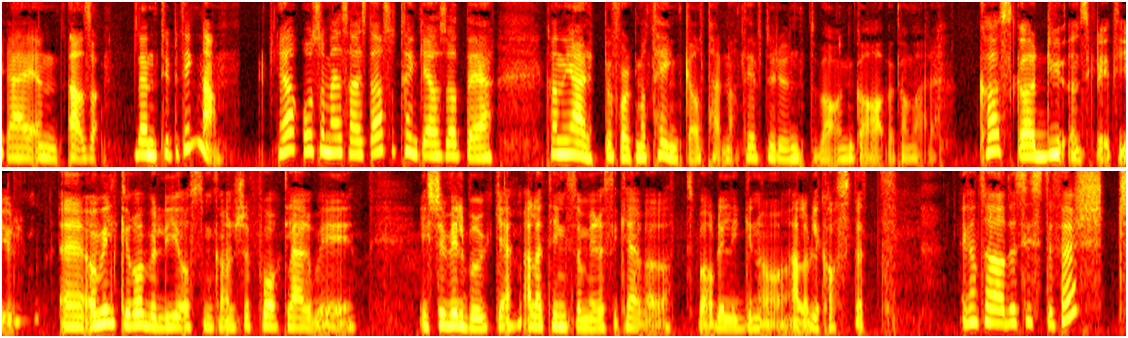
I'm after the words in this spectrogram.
jeg Altså, den type ting, da. Ja, og som jeg sa i stad, så tenker jeg også at det kan hjelpe folk med å tenke alternativt rundt hva en gave kan være. Hva skal du ønske deg til jul, eh, og hvilke råd vil du gi oss som kanskje får klær vi ikke vil bruke, eller ting som vi risikerer at bare blir liggende eller blir kastet? Jeg kan ta det siste først.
